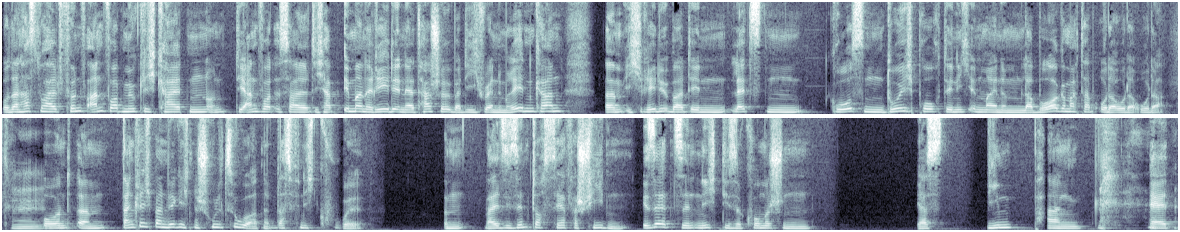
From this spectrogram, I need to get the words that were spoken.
Und dann hast du halt fünf Antwortmöglichkeiten und die Antwort ist halt, ich habe immer eine Rede in der Tasche, über die ich random reden kann. Ähm, ich rede über den letzten großen Durchbruch, den ich in meinem Labor gemacht habe, oder, oder, oder. Mhm. Und ähm, dann kriegt man wirklich eine Schule zugeordnet. Das finde ich cool. Ähm, weil sie sind doch sehr verschieden. Iset sind nicht diese komischen ja, Steampunk, Head,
